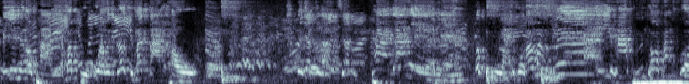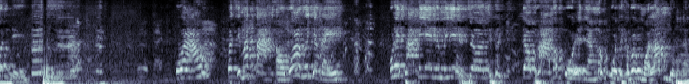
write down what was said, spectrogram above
ไม่ใช่นึงเอาผ่าเหลี่ยมมาปลูกกูเอาแล้วสิมาตากเขาไม่อยากจะให้ฉันผ่าด่างเลยแหม่มาปูหลายคนเอามาเอ้ย ว้าวว่าสิมาตากเขาว่าคือจังไดกูได้ถามไม่ใช่นึงไม่ใช่เจ้าเจ้าผ่ามาปูเห็นอย่างมาปูแต่เบิ่งหมอลำพุ่นน่ะ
